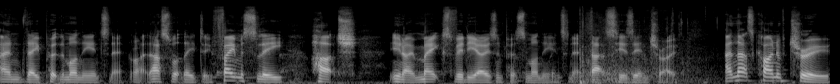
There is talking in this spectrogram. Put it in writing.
and they put them on the internet. Right, that's what they do. Famously, Hutch, you know, makes videos and puts them on the internet. That's his intro, and that's kind of true.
